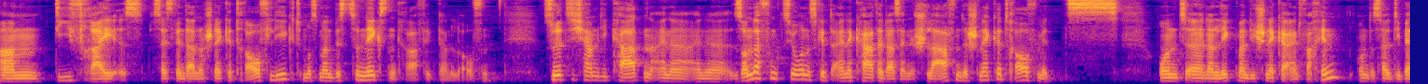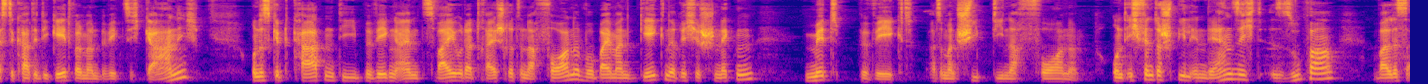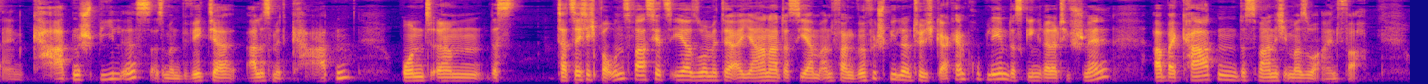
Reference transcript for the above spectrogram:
ähm, die frei ist. Das heißt, wenn da eine Schnecke drauf liegt, muss man bis zur nächsten Grafik dann laufen. Zusätzlich haben die Karten eine, eine Sonderfunktion. Es gibt eine Karte, da ist eine schlafende Schnecke drauf mit Z und äh, dann legt man die Schnecke einfach hin und das ist halt die beste Karte, die geht, weil man bewegt sich gar nicht. Und es gibt Karten, die bewegen einem zwei oder drei Schritte nach vorne, wobei man gegnerische Schnecken mitbewegt. Also man schiebt die nach vorne. Und ich finde das Spiel in der Hinsicht super, weil es ein Kartenspiel ist. Also man bewegt ja alles mit Karten. Und ähm, das tatsächlich bei uns war es jetzt eher so mit der Ayana, dass sie am Anfang Würfelspiele natürlich gar kein Problem, das ging relativ schnell. Aber bei Karten, das war nicht immer so einfach.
